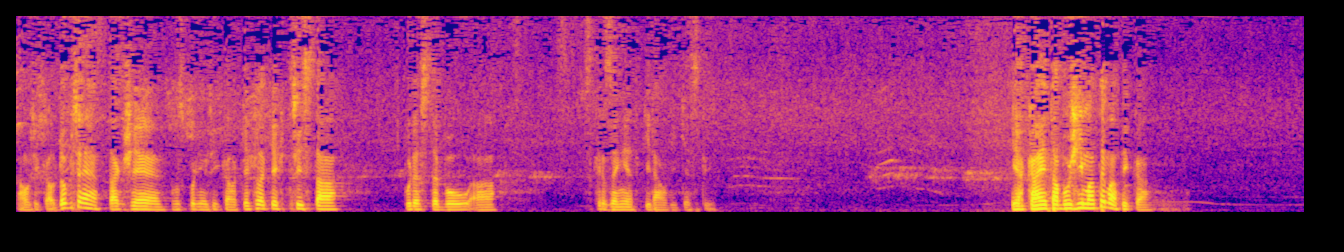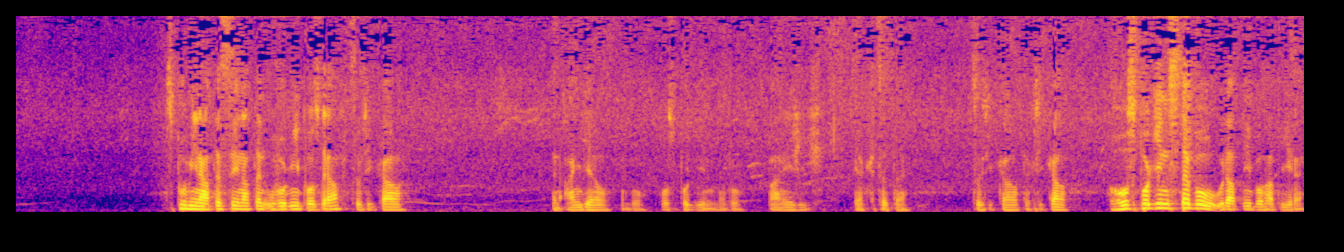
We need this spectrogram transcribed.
A on říkal, dobře, takže hospodin říkal, těchto těch 300 bude s tebou a skrze ně ti dám vítězství. Jaká je ta boží matematika? Vzpomínáte si na ten úvodní pozdrav, co říkal ten anděl, nebo hospodin, nebo pán Ježíš, jak chcete, co říkal, tak říkal, hospodin s tebou, udatný bohatýre.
